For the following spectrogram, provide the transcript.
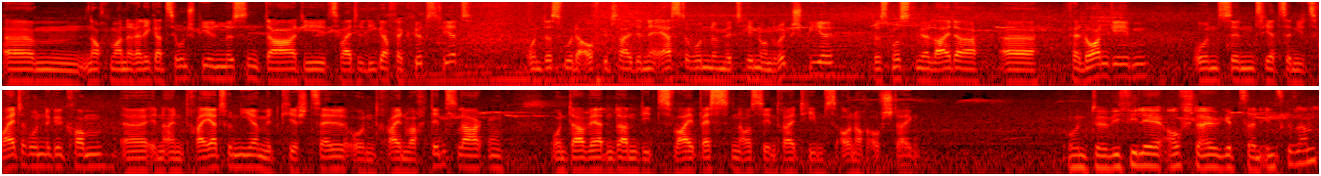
ähm, nochmal eine Relegation spielen müssen, da die zweite Liga verkürzt wird. Und das wurde aufgeteilt in eine erste Runde mit Hin- und Rückspiel. Das mussten wir leider äh, verloren geben und sind jetzt in die zweite Runde gekommen, äh, in ein Dreierturnier mit Kirchzell und Rheinwach-Dinslaken. Und da werden dann die zwei Besten aus den drei Teams auch noch aufsteigen. Und äh, wie viele Aufsteiger gibt es dann insgesamt?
